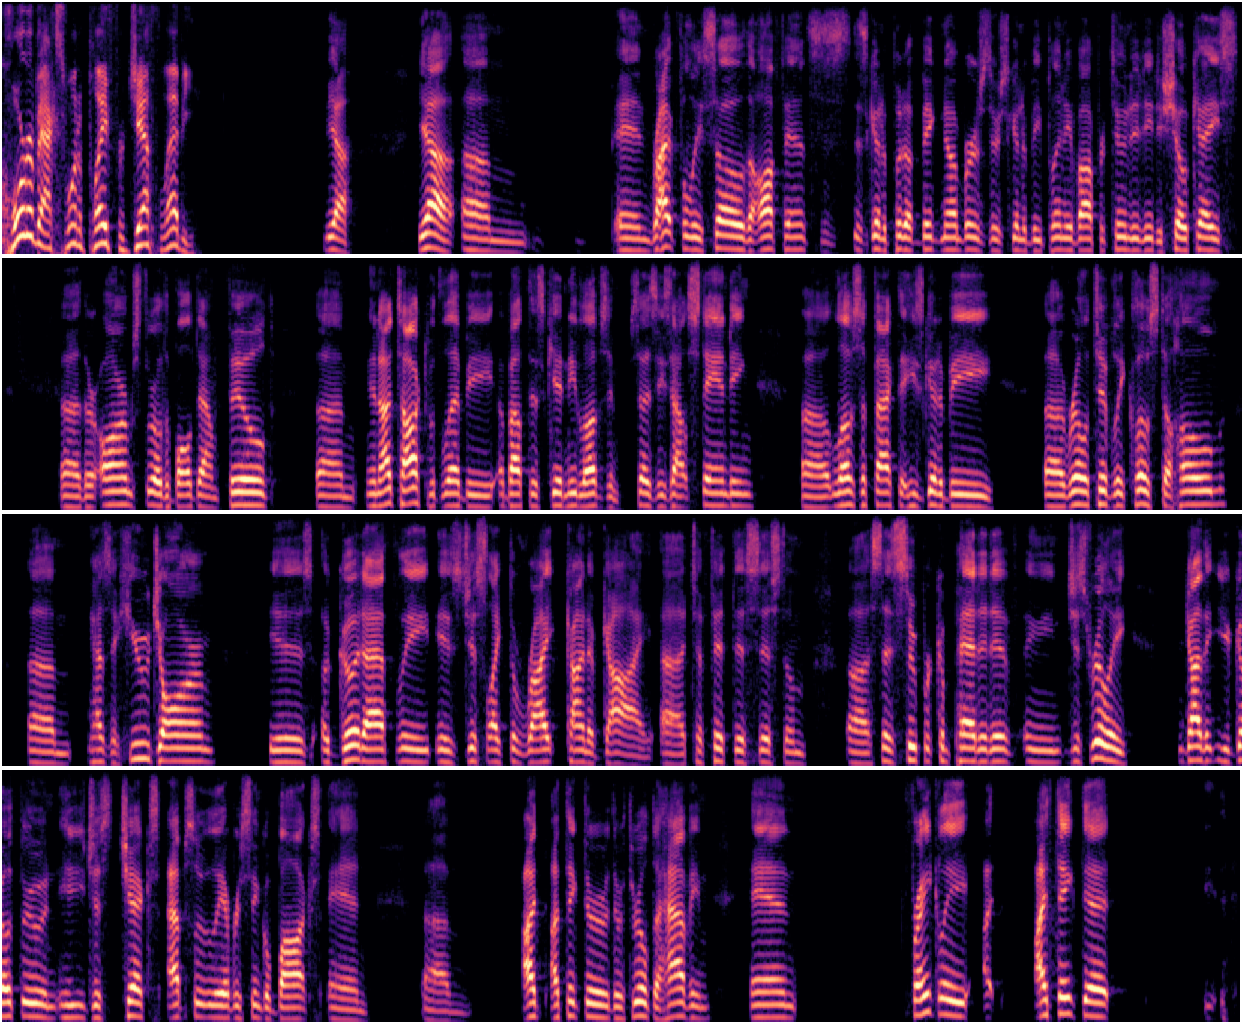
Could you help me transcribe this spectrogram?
quarterbacks want to play for Jeff Lebby. Yeah. Yeah. Um, and rightfully so. The offense is, is going to put up big numbers. There's going to be plenty of opportunity to showcase uh, their arms, throw the ball downfield. Um, and I talked with Lebby about this kid, and he loves him. Says he's outstanding. Uh, loves the fact that he's going to be uh, relatively close to home. Um, has a huge arm. Is a good athlete. Is just like the right kind of guy uh, to fit this system. Uh, says super competitive. Mean, just really guy that you go through and he just checks absolutely every single box. And um, I, I think they're they're thrilled to have him. And frankly, I, I think that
